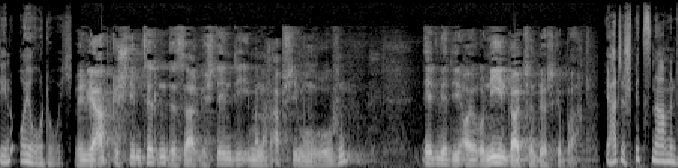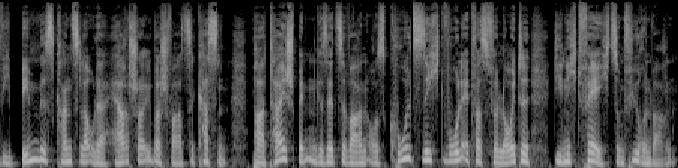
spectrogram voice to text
den Euro durch. Wenn wir abgestimmt hätten, das sage ich denen, die immer nach Abstimmung rufen, hätten wir den Euro nie in Deutschland durchgebracht. Er hatte Spitznamen wie Bimbeskanzler oder Herrscher über schwarze Kassen. Parteispendengesetze waren aus Kohls Sicht wohl etwas für Leute, die nicht fähig zum Führen waren.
